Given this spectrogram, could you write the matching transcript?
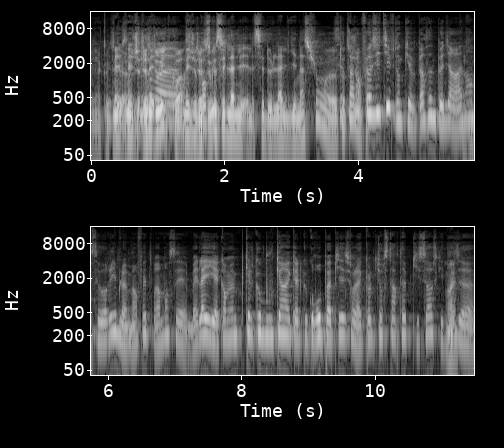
il y a un côté Mais, euh, mais je, just mais- do it quoi. mais je Just pense que c'est de la- c'est de l'aliénation euh, C'est totale toujours en fait. positif, donc euh, personne peut dire ah non c'est horrible, mais en fait vraiment c'est. Mais là il y a quand même quelques bouquins et quelques gros papiers sur la culture startup qui sortent qui Ouais. disent euh,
